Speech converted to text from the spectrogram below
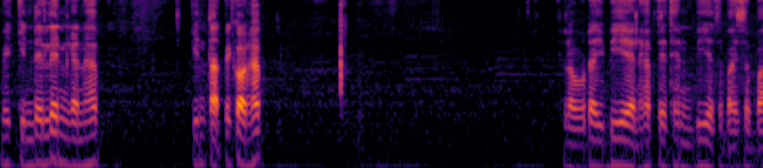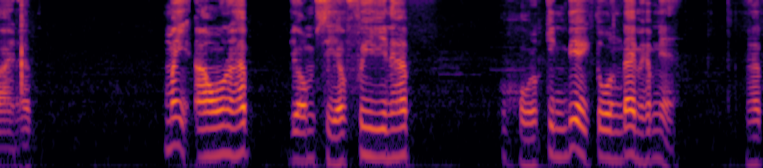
ไม่กินได้เล่นกันครับ กินตัดไปก่อนครับ เราได้เบี้ยนะครับได้แท่นเบี้ยสบายๆนะครับ ไม่เอานะครับ ยอมเสียฟรีนะครับโอ้โหกินเบี้ยอีกตัวหนึงได้ไหมครับเนี่ยนะครับ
